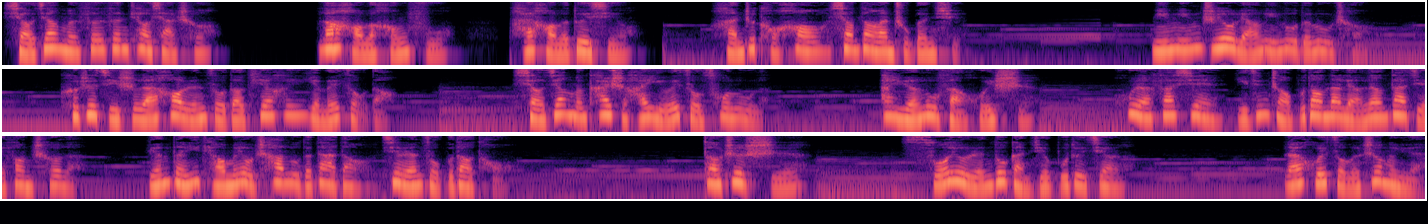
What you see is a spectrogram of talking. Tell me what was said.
小将们纷纷跳下车，拉好了横幅，排好了队形，喊着口号向档案处奔去。明明只有两里路的路程，可这几十来号人走到天黑也没走到。小将们开始还以为走错路了，按原路返回时，忽然发现已经找不到那两辆大解放车了。原本一条没有岔路的大道，竟然走不到头。到这时，所有人都感觉不对劲儿了。来回走了这么远，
